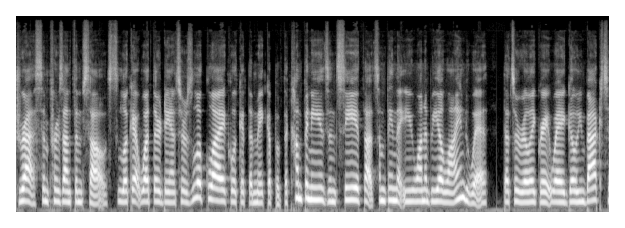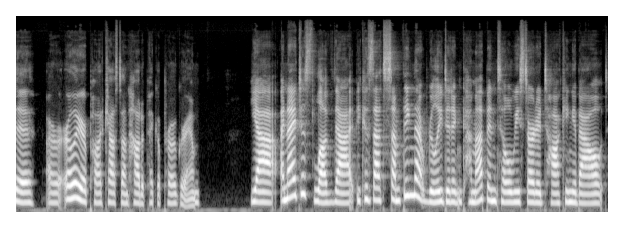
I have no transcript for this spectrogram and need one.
dress and present themselves. Look at what their dancers look like, look at the makeup of the companies, and see if that's something that you want to be aligned with. That's a really great way going back to our earlier podcast on how to pick a program. Yeah, and I just love that because that's something that really didn't come up until we started talking about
